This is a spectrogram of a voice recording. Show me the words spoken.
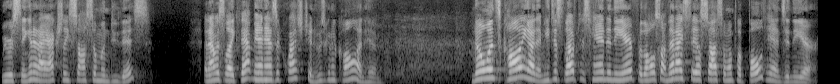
we were singing, and I actually saw someone do this. And I was like, that man has a question. Who's going to call on him? No one's calling on him. He just left his hand in the air for the whole song. Then I still saw someone put both hands in the air.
